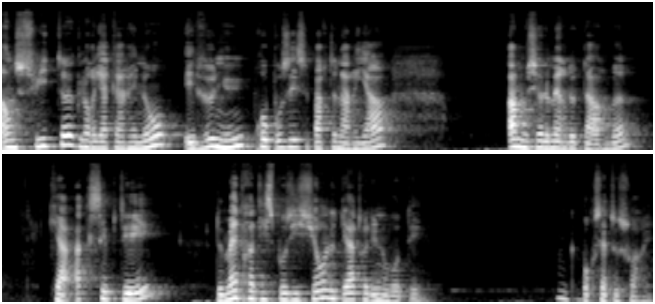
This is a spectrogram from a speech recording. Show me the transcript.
ensuite, Gloria Carreno est venue proposer ce partenariat à Monsieur le maire de Tarbes, qui a accepté de mettre à disposition le théâtre des nouveautés pour cette soirée.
